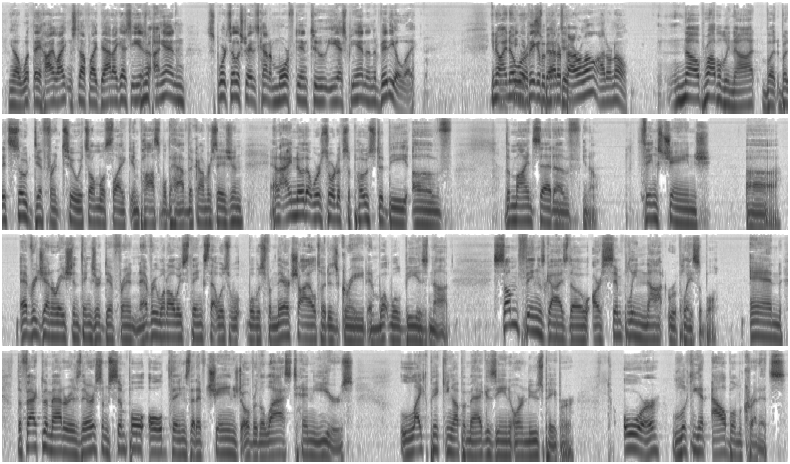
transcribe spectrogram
you know what they highlight and stuff like that. I guess E know, I- ESPN, Sports Illustrated's kind of morphed into ESPN in a video way. you know, I know Can we're you think of a better parallel? I don't know. No, probably not. But but it's so different too. It's almost like impossible to have the conversation. And I know that we're sort of supposed to be of the mindset of you know things change. Uh, every generation things are different, and everyone always thinks that was what was from their childhood is great, and what will be is not. Some things, guys, though, are simply not replaceable. And the fact of the matter is, there are some simple old things that have changed over the last 10 years, like picking up a magazine or newspaper or looking at album credits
